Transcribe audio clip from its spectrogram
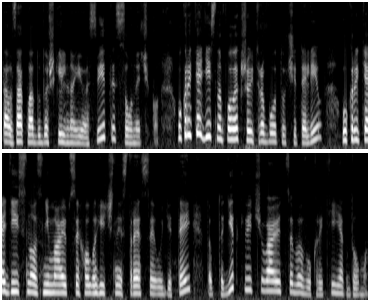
та в закладу дошкільної освіти Сонечко. Укриття дійсно полегшують роботу вчителів, укриття дійсно знімають психологічні стреси у дітей, тобто дітки відчувають себе в укритті як вдома.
